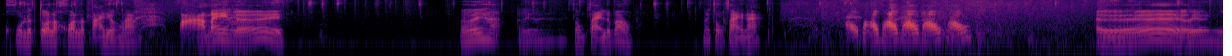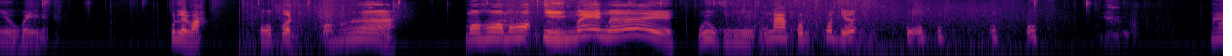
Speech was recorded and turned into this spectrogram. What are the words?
โอ้โหแล้วตัวละครเราตายอยู่ข้างล่างป่าแม่งเลยเอ้ยฮะเอ้ยเอ้ยสงสัยหรือเปล่า ไม่สงสัยนะเผาเผาเผาเผาเผาเผาเออเอ้ยมีอยู่เว้ยเนี่ยพูดเลยวะโอ้เปิดโอ้ฮะมอฮอมอฮอยิงแม่งเลยอุ้ยโอ้โหข้างหน้าคนโคตรเยอะโอ้โอ้โอ้โอ้โอ้น่า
